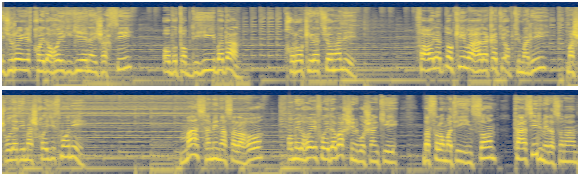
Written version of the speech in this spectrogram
иҷрои қоидаҳои гигиенаи шахсӣ обутобдиҳии бадан хӯроки ратсионалӣ фаъолиятнокӣ ва ҳаракати оптималӣ машғулияти машқҳои ҷисмонӣ. Маҳз ҳамин масъалаҳо омилҳои фоидабахше мебошанд ки ба саломатии инсон таъсир мерасонанд.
